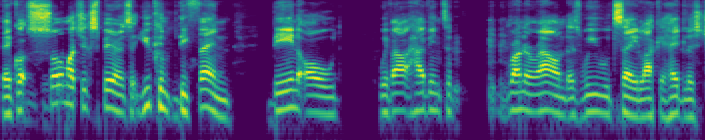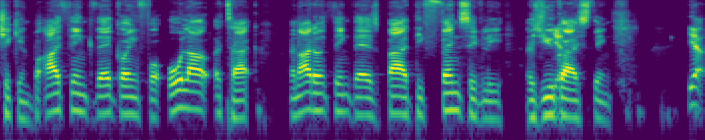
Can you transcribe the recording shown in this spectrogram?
They've got so much experience that you can defend being old without having to run around, as we would say, like a headless chicken. But I think they're going for all out attack. And I don't think they're as bad defensively as you Yeah. guys think. Yeah,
